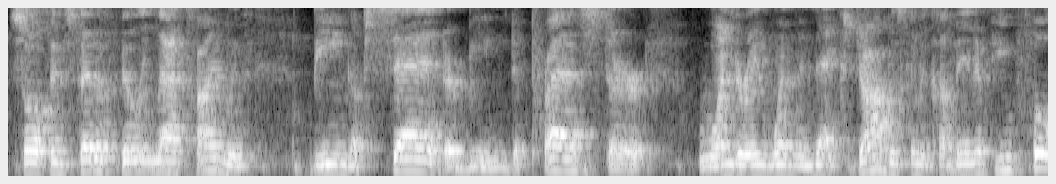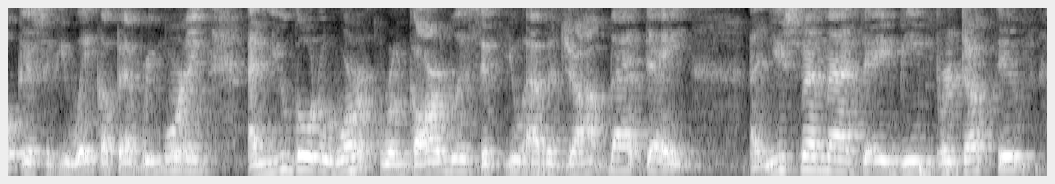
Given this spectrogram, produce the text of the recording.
So if instead of filling that time with being upset or being depressed or wondering when the next job is going to come in, if you focus, if you wake up every morning and you go to work regardless if you have a job that day and you spend that day being productive,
